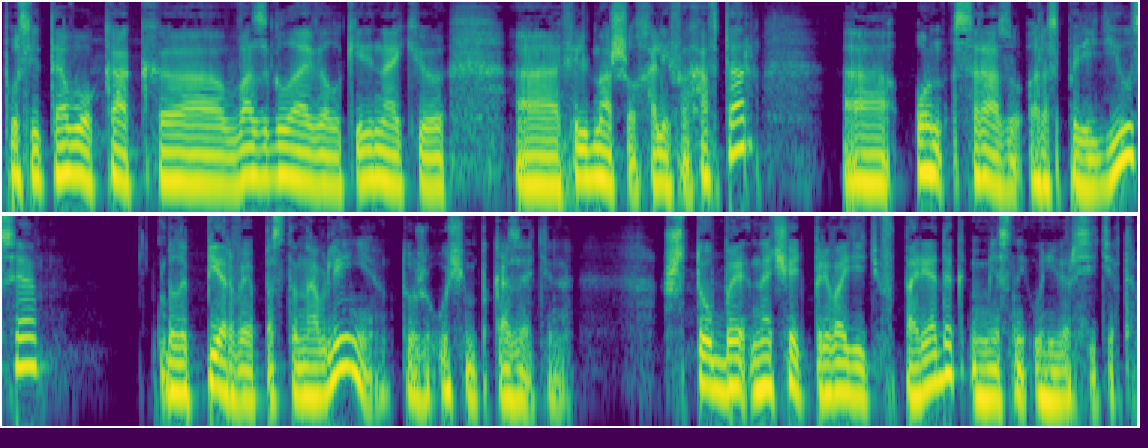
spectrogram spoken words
после того, как э, возглавил Киринакию э, фельдмаршал Халифа Хафтар, он сразу распорядился было первое постановление, тоже очень показательно, чтобы начать приводить в порядок местный университет.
